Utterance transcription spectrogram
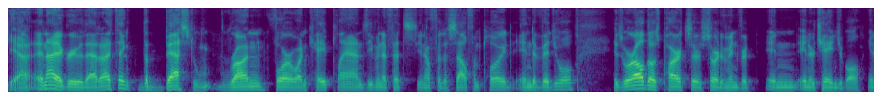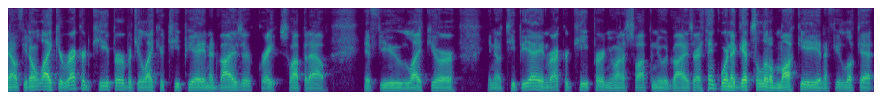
Yeah, and I agree with that. And I think the best run 401k plans, even if it's you know for the self-employed individual, is where all those parts are sort of in, in, interchangeable. You know, if you don't like your record keeper, but you like your TPA and advisor, great, swap it out. If you like your, you know, TPA and record keeper and you want to swap a new advisor, I think when it gets a little mucky, and if you look at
